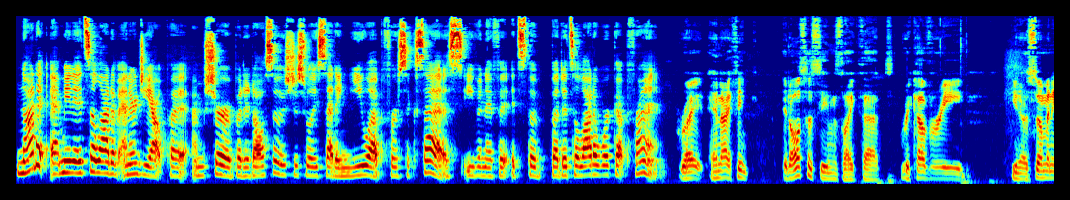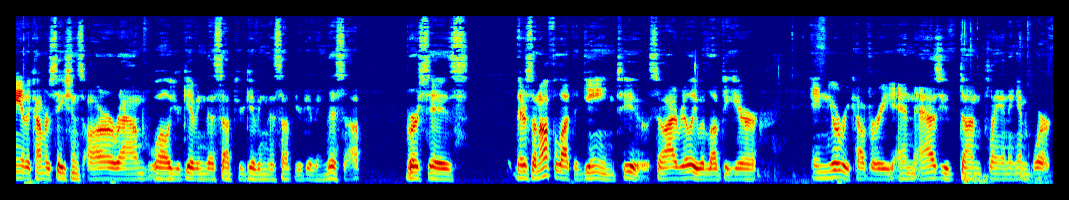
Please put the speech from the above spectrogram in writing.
not, a, I mean, it's a lot of energy output, I'm sure, but it also is just really setting you up for success, even if it's the, but it's a lot of work up front. Right. And I think it also seems like that recovery, you know, so many of the conversations are around, well, you're giving this up, you're giving this up, you're giving this up, versus there's an awful lot to gain too. So I really would love to hear in your recovery and as you've done planning and work,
